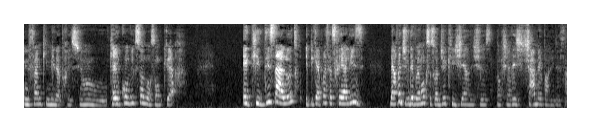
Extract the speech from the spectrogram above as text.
une femme qui met la pression ou qui a une conviction dans son cœur et qui dit ça à l'autre et puis qu'après ça se réalise. Mais en fait je voulais vraiment que ce soit Dieu qui gère les choses. Donc j'avais jamais parlé de ça.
